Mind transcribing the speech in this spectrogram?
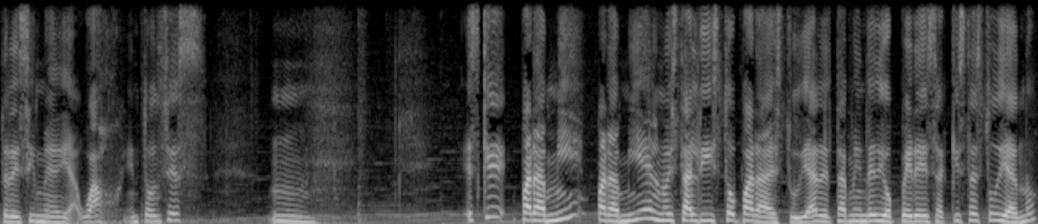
Tres y media, wow. Entonces, mmm, es que para mí, para mí él no está listo para estudiar, él también le dio pereza. ¿Qué está estudiando?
